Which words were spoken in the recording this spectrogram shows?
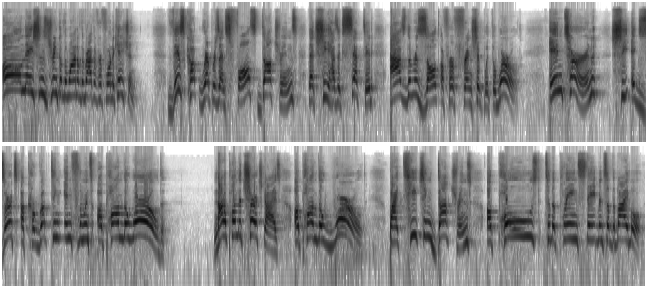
all nations drink of the wine of the wrath of her fornication. This cup represents false doctrines that she has accepted as the result of her friendship with the world. In turn, she exerts a corrupting influence upon the world. Not upon the church, guys, upon the world by teaching doctrines opposed to the plain statements of the Bible.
